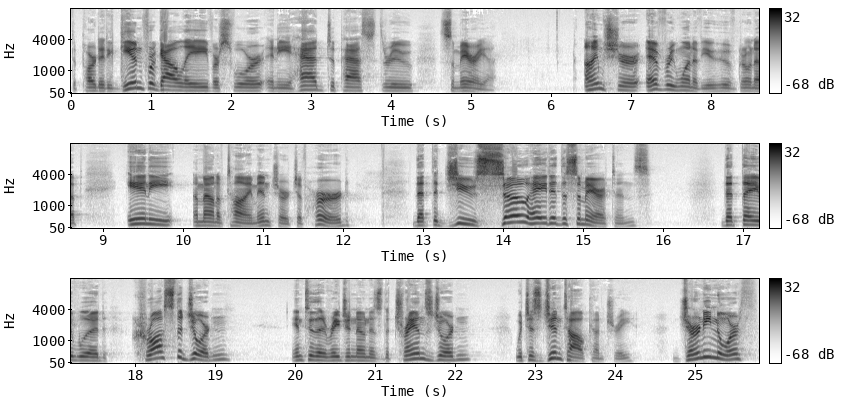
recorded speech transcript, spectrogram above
departed again for Galilee, verse 4, and he had to pass through Samaria. I'm sure every one of you who have grown up any amount of time in church have heard that the Jews so hated the Samaritans that they would cross the Jordan into the region known as the Transjordan, which is Gentile country, journey north,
